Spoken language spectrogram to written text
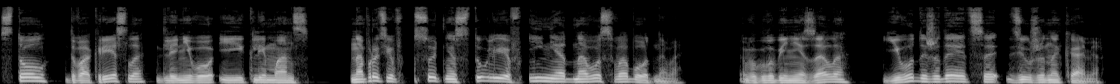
Стол, два кресла, для него и Климанс. Напротив сотня стульев и ни одного свободного. В глубине зала его дожидается дюжина камер.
